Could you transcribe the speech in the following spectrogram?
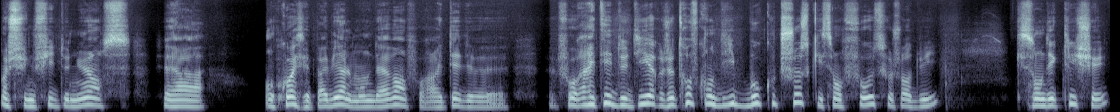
Moi je suis une fille de nuances en quoi c'est pas bien le monde d'avant? Faut arrêter de, faut arrêter de dire. Je trouve qu'on dit beaucoup de choses qui sont fausses aujourd'hui, qui sont des clichés.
